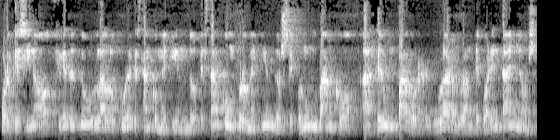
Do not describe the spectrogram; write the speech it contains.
Porque si no, fíjate tú la locura que están cometiendo. Están comprometiéndose con un banco a hacer un pago regular durante 40 años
